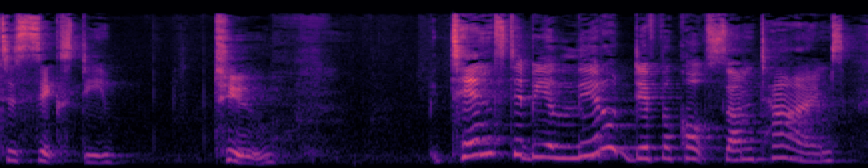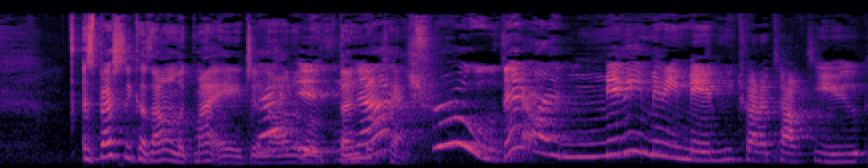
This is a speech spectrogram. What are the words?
to sixty-two, tends to be a little difficult sometimes, especially because I don't look my age and all That the is little not Thundercats. true. There are many, many men who try to talk to you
